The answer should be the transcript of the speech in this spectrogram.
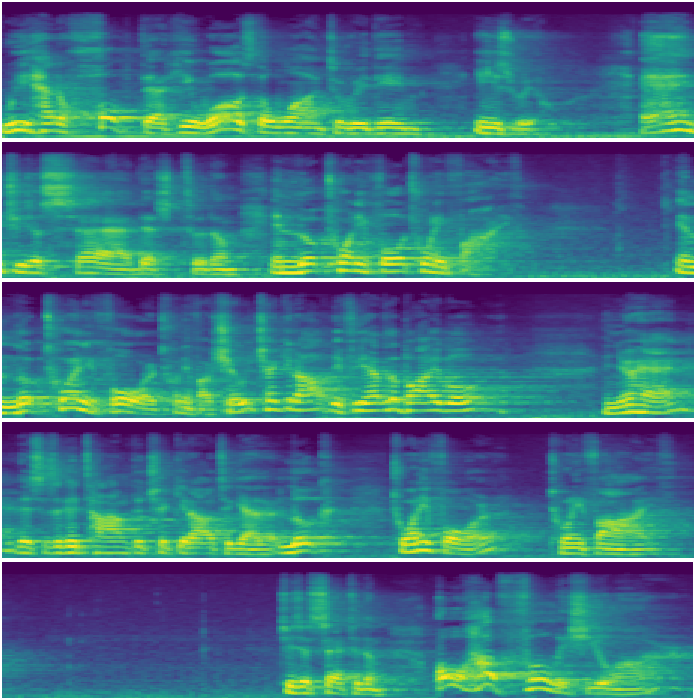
We had hoped that he was the one to redeem Israel. And Jesus said this to them in Luke 24 25. In Luke 24 25. Shall we check it out? If you have the Bible, in your hand. This is a good time to check it out together. Luke 24, 25. Jesus said to them, Oh, how foolish you are!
